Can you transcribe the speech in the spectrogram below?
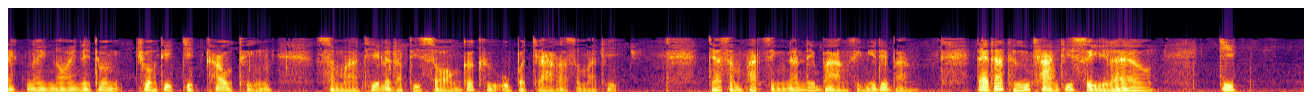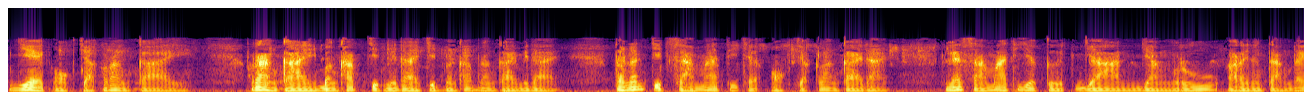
ล็กๆ น้อยๆ ในช่วงช่วงที่จิตเข้าถึงสมาธิระดับที่สองก็คืออุปจารสมาธิ จะสัมผัสสิ่งนั้นได้บ้าง สิ่งนี้ได้บ้าง แต่ถ้าถึงฌานที่สี่แล้ว จิตแยกออกจากร่างกาย ร่างกายบังคับจิตไม่ได้ จิตบังคับร่างกายไม่ได้ ตอนนั้นจิตสามารถที่จะออกจากร่างกายได้ และสามารถที่จะเกิดญาณอย่างรู้อะไรต่างๆ ได้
